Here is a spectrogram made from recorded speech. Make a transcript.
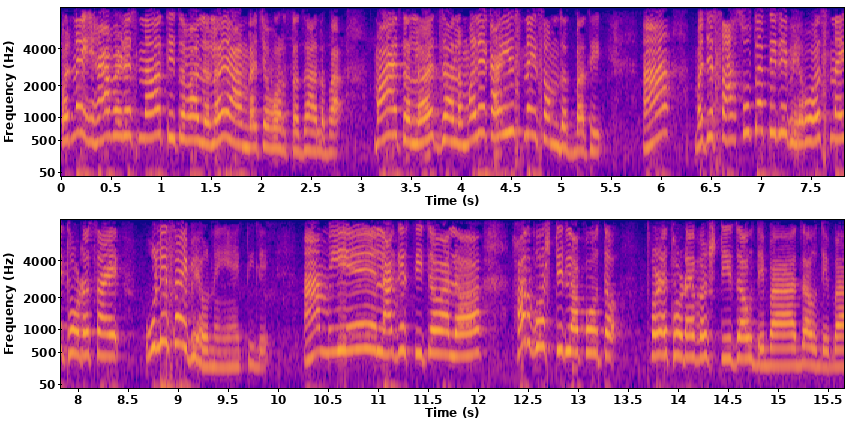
पण नाही ह्या वेळेस ना तिचं वालं लय आंब्याच्या वरत झालं बा. माय तर लयच झालं मला काहीच नाही समजत बा ते. हा? म्हणजे सासूचा तिने भेवच नाही थोडस आहे उलेसाही भेव नाही आहे तिले. हा मी लागेच तिचं वालं. हर गोष्टी लपवतं. थोड्या थोड्या गोष्टी जाऊ दे बा जाऊ दे बा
